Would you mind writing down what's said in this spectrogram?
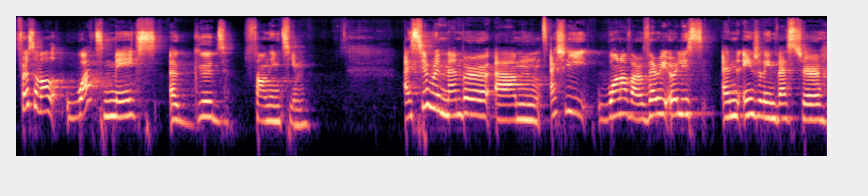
first of all, what makes a good founding team? I still remember um, actually one of our very earliest angel investor,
